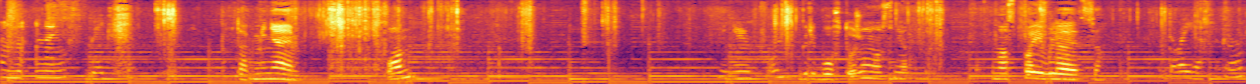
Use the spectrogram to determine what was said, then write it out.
она, она не спечется. Так, меняем фон. Меняем фон. Грибов тоже у нас нет. У нас появляется. Давай я сыграю.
